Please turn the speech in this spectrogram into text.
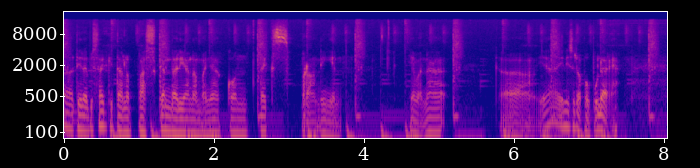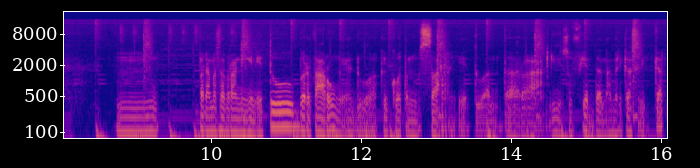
uh, tidak bisa kita lepaskan dari yang namanya konteks perang dingin. Yang mana uh, ya ini sudah populer ya. Hmm, pada masa perang dingin itu bertarung ya dua kekuatan besar yaitu antara Uni Soviet dan Amerika Serikat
